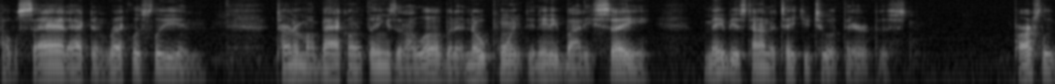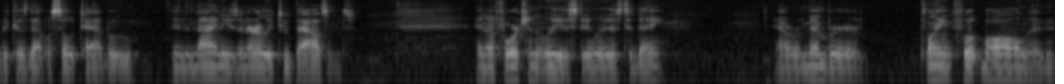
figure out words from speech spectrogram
I was sad, acting recklessly, and turning my back on things that I love, but at no point did anybody say, Maybe it's time to take you to a therapist. Partially because that was so taboo in the 90s and early 2000s. And unfortunately, it still is today. I remember playing football and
